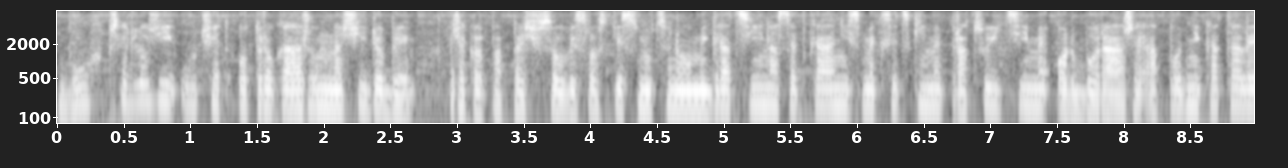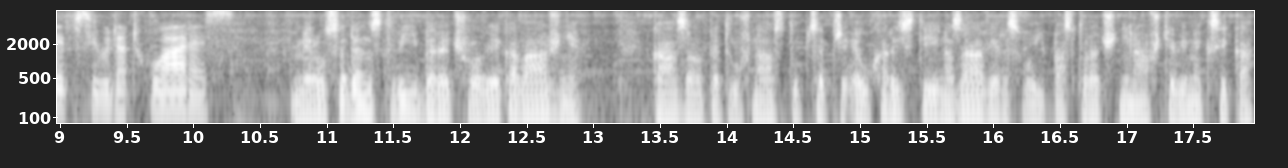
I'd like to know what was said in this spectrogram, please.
Bůh předloží účet otrokářům naší doby, řekl papež v souvislosti s nucenou migrací na setkání s mexickými pracujícími odboráři a podnikateli v Ciudad Juárez. Milosedenství bere člověka vážně, kázal Petrův nástupce při Eucharistii na závěr svojí pastorační návštěvy Mexika,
